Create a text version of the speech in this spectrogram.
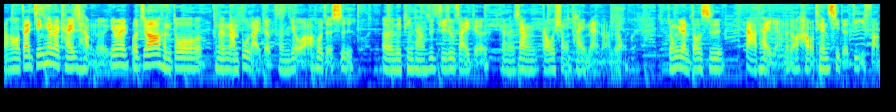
然后在今天的开场呢，因为我知道很多可能南部来的朋友啊，或者是。呃，你平常是居住在一个可能像高雄、台南啊那种永远都是大太阳那种好天气的地方，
